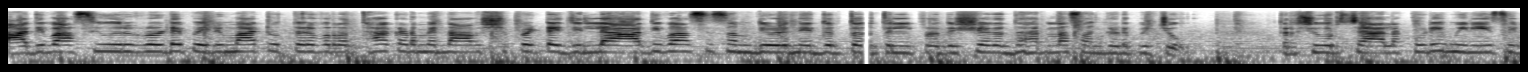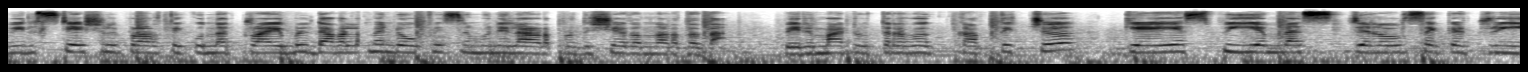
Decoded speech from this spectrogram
ആദിവാസി ഊരുകളുടെ പെരുമാറ്റ ഉത്തരവ് റദ്ദാക്കണമെന്നാവശ്യപ്പെട്ട് ജില്ലാ ആദിവാസി സമിതിയുടെ നേതൃത്വത്തിൽ പ്രതിഷേധ ധർണ സംഘടിപ്പിച്ചു. തൃശൂർ ചാലക്കുടി മിനി സിവിൽ സ്റ്റേഷനിൽ പ്രവർത്തിക്കുന്ന ട്രൈബൽ ഡെവലപ്മെന്റ് ഓഫീസിന് മുന്നിലാണ് പ്രതിഷേധം നടന്നത്. പെരുമാറ്റ ഉത്തരവ് കത്തിച്ച് K S P M S general secretary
